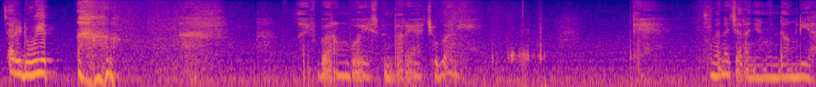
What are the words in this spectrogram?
cari duit. Live bareng boy sebentar ya coba nih. Eh gimana caranya ngundang dia?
